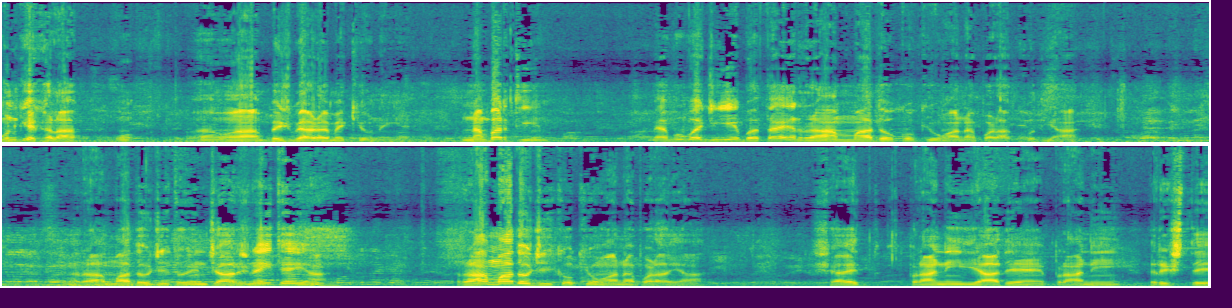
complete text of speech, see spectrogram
उनके खिलाफ वहाँ बीज बिहाड़ा में क्यों नहीं है? नंबर तीन, महबूबा जी ये बताएँ, राम माधव को क्यों आना पड़ा खुद यहाँ? राम माधव जी तो इंचार्ज नहीं थे यहाँ। राम माधव जी को क्यों आना पड़ा यहाँ? शायद पुरानी यादें पुरानी रिश्ते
